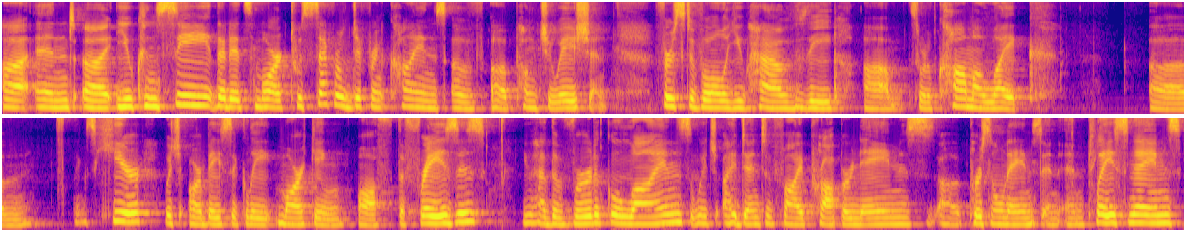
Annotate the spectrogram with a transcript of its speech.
And you can see that it's marked with several different kinds of punctuation. First of all, you have the um, sort of comma-like um, things here, which are basically marking off the phrases. You have the vertical lines, which identify proper names, uh, personal names, and, and place names.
